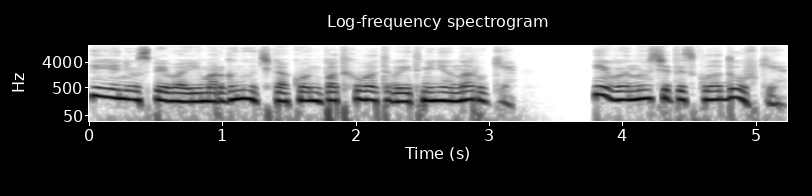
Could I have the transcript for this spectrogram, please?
Я не успеваю и моргнуть, как он подхватывает меня на руки — и выносит из кладовки,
